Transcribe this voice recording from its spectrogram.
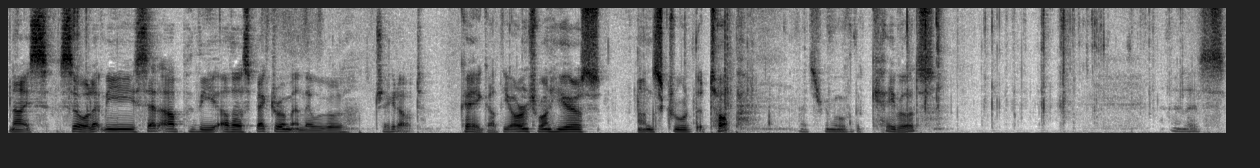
Nice. So let me set up the other spectrum and then we will check it out. Okay got the orange one here. Unscrewed the top. Let's remove the cables. And let's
